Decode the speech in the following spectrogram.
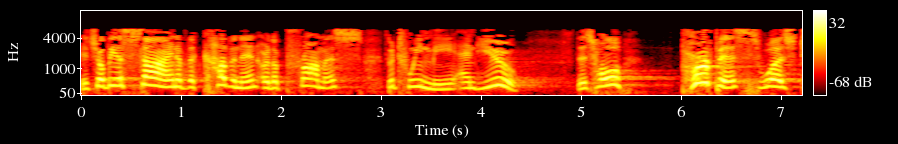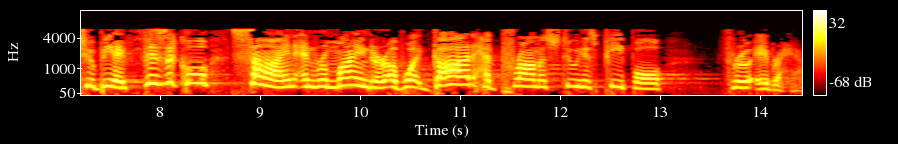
It shall be a sign of the covenant or the promise between me and you. This whole purpose was to be a physical sign and reminder of what God had promised to his people through Abraham.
